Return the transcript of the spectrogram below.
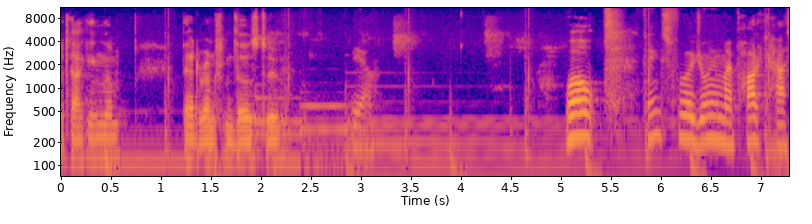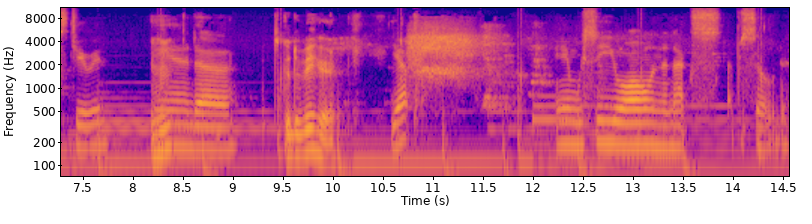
attacking them. They had to run from those two. yeah. Well, thanks for joining my podcast, Jared. Mhm. And uh It's good to be here. yep. And we see you all in the next episode.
